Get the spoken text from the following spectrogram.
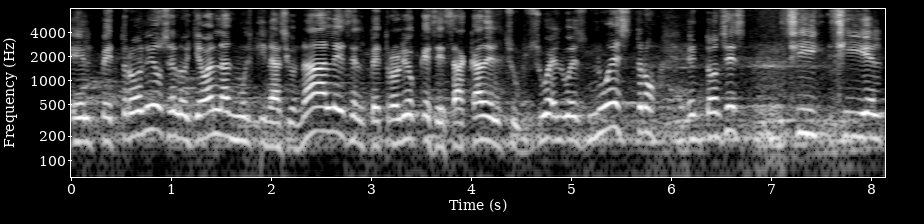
El petróleo se lo llevan las multinacionales, el petróleo que se saca del subsuelo es nuestro. Entonces, si, si el,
